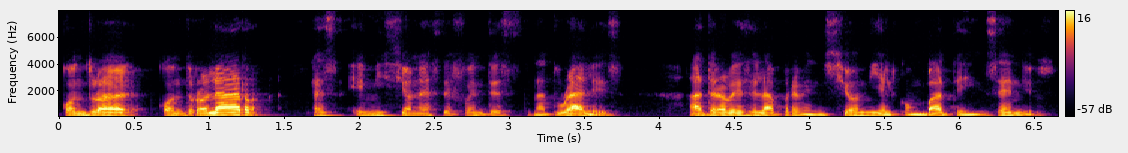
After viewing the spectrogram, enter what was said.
controlar las emisiones de fuentes naturales a través de la prevención y el combate de incendios,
